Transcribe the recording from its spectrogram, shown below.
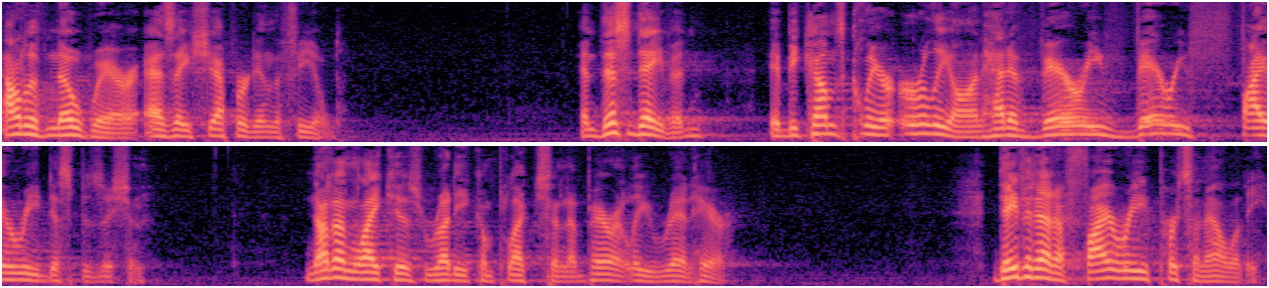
out of nowhere as a shepherd in the field. And this David, it becomes clear early on, had a very, very fiery disposition not unlike his ruddy complexion, apparently red hair. David had a fiery personality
